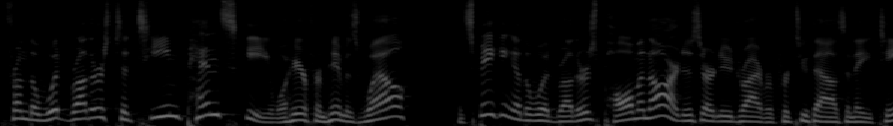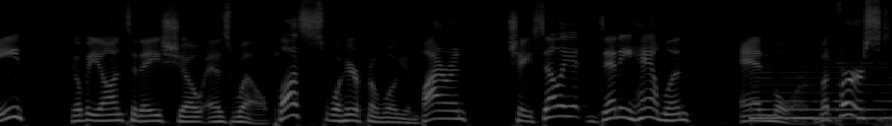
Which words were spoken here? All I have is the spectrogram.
from the Wood Brothers to Team Penske. We'll hear from him as well. And speaking of the Wood Brothers, Paul Menard is our new driver for 2018. He'll be on today's show as well. Plus, we'll hear from William Byron, Chase Elliott, Denny Hamlin, and more. But first,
